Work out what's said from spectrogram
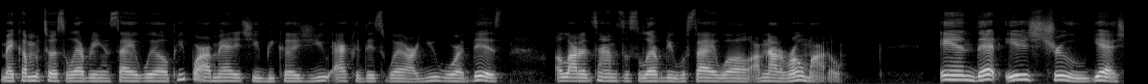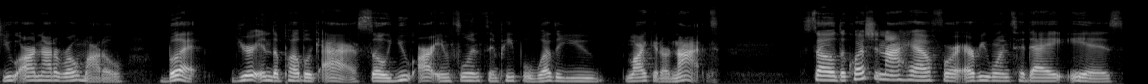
may come up to a celebrity and say, Well, people are mad at you because you acted this way or you wore this, a lot of times the celebrity will say, Well, I'm not a role model. And that is true. Yes, you are not a role model, but you're in the public eye. So you are influencing people whether you like it or not. So the question I have for everyone today is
